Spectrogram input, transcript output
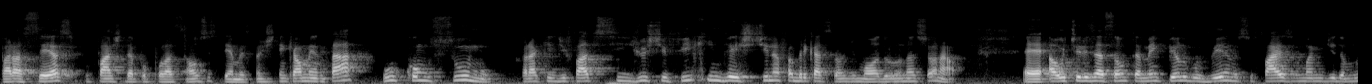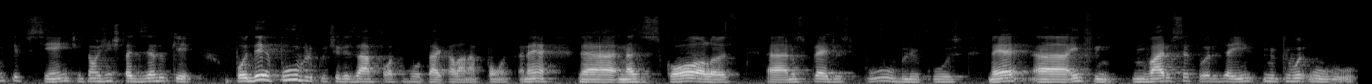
para acesso por parte da população aos sistemas. Então, a gente tem que aumentar o consumo para que, de fato, se justifique investir na fabricação de módulo nacional. É, a utilização também pelo governo se faz uma medida muito eficiente. Então, a gente está dizendo o poder público utilizar a fotovoltaica lá na ponta, né? nas escolas, ah, nos prédios públicos, né? Ah, enfim, em vários setores aí que o,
